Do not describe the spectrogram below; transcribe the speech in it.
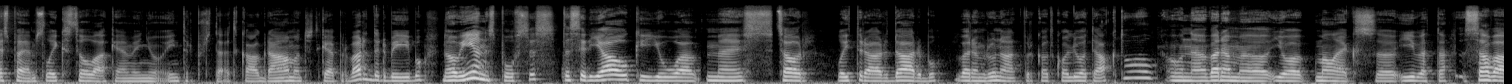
iespējams liks cilvēkiem viņu interpretēt kā grāmatu tikai par vardarbību. No vienas puses, tas ir jauki, jo mēs caur literāru darbu, varam runāt par kaut ko ļoti aktuālu. Un uh, varam, uh, jo man liekas, uh, Iveta savā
